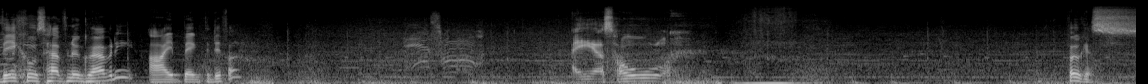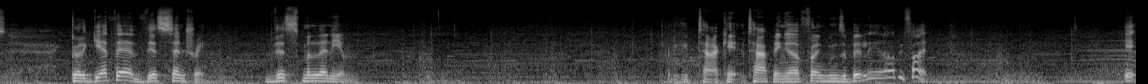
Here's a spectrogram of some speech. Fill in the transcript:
Vehicles have no gravity. I beg to differ. Asshole. Focus. Gotta get there this century. This millennium. Gotta keep tacking, tapping uh, Franklin's ability and I'll be fine. It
